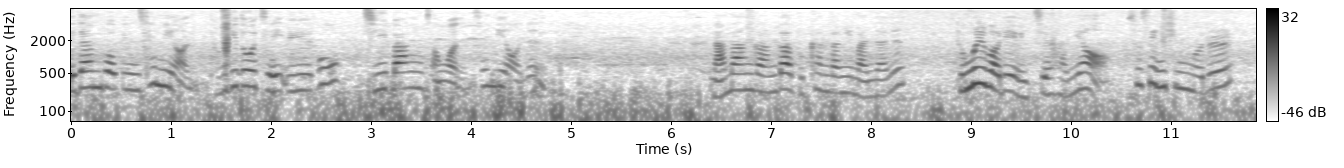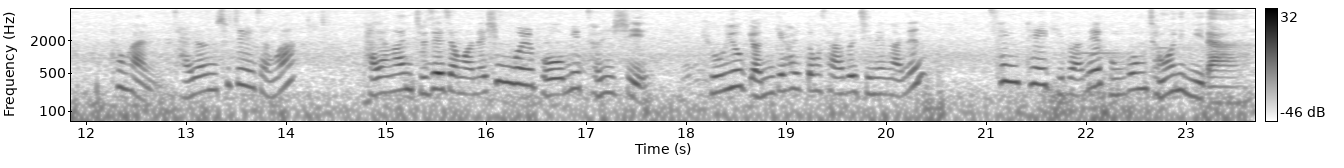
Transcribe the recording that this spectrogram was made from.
재단법인 세미원 경기도 제1호 지방정원 세미원은 남한강과 북한강이 만나는 두물머리에 위치하며 수생식물을 통한 자연 수질 정화, 다양한 주제 정원의 식물 보호 및 전시, 교육 연계 활동 사업을 진행하는 생태 기반의 공공 정원입니다.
